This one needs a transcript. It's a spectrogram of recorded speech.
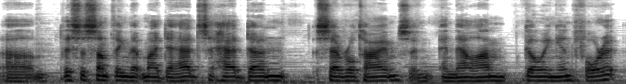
um, this is something that my dad's had done several times, and and now I'm going in for it.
